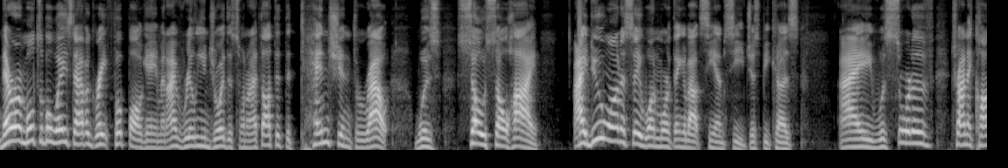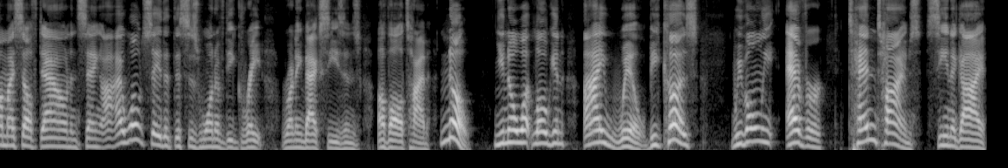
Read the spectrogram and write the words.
there are multiple ways to have a great football game, and I really enjoyed this one. And I thought that the tension throughout was so, so high. I do want to say one more thing about CMC, just because I was sort of trying to calm myself down and saying, I I won't say that this is one of the great running back seasons of all time. No, you know what, Logan? I will, because we've only ever 10 times seen a guy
